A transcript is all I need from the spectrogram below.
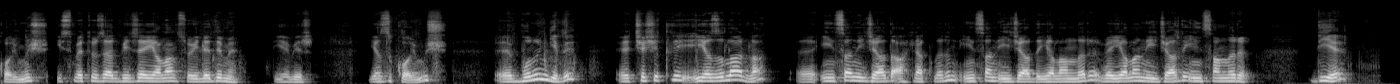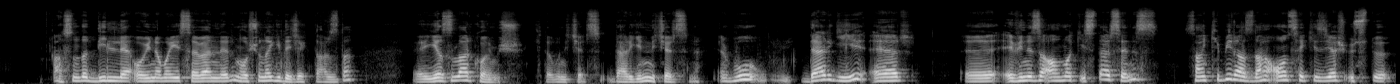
koymuş. İsmet Özel bize yalan söyledi mi diye bir yazı koymuş. E, bunun gibi e, çeşitli yazılarla insan icadı ahlakların, insan icadı yalanları ve yalan icadı insanları diye aslında dille oynamayı sevenlerin hoşuna gidecek tarzda yazılar koymuş kitabın içerisine, derginin içerisine. Bu dergiyi eğer e, evinize almak isterseniz sanki biraz daha 18 yaş üstü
